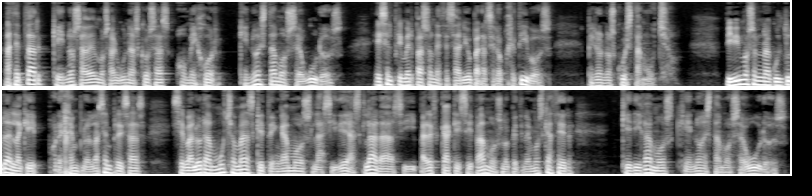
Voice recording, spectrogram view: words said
aceptar que no sabemos algunas cosas o mejor, que no estamos seguros, es el primer paso necesario para ser objetivos, pero nos cuesta mucho. Vivimos en una cultura en la que, por ejemplo, en las empresas, se valora mucho más que tengamos las ideas claras y parezca que sepamos lo que tenemos que hacer, que digamos que no estamos seguros,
